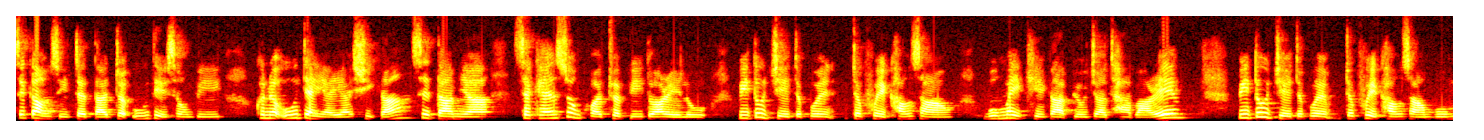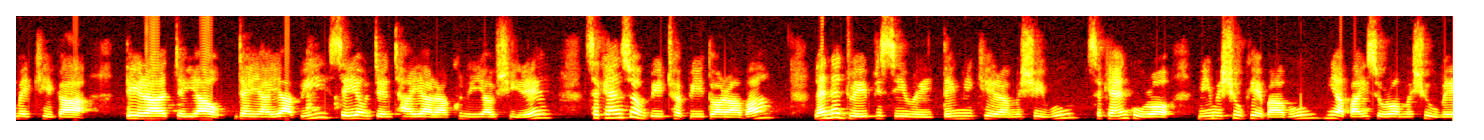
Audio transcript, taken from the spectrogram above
စစ်ကောင်စီတပ်သားတအူးတေဆုံးပြီးခုနှစ်ဦးတန်ရာရရှိကစစ်သားများစခန်းစွန့်ခွာထွက်ပြေးသွားတယ်လို့ပြည်သူ့ကျေတပွင့်တဖွဲ့ခေါင်းဆောင်ဘူမိတ်ခေကပြောကြားထားပါတယ်။ ပြည်သူ့ကျေတပွင့်တဖွဲ့ခေါင်းဆောင်ဘူမိတ်ခေကတေရာတယောက်ဒဏ်ရာရပြီးစေယုံတင်ထားရတာ9ယောက်ရှိတယ်။စခန်းစွန့်ပြီးထွက်ပြေးသွားတာပါ။လက်နက်တွေပစ္စည်းတွေတိမ်းမိခဲ့တာမရှိဘူး။စခန်းကိုတော့မီးမရှုခဲ့ပါဘူး။ညပိုင်းဆိုတော့မရှုပဲ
